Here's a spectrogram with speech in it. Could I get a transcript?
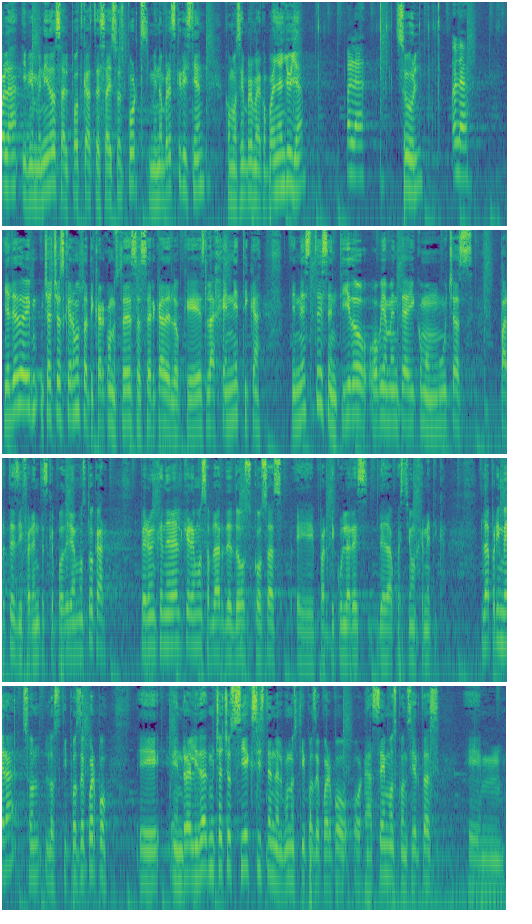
Hola y bienvenidos al podcast de Saiso Sports. Mi nombre es Cristian. Como siempre me acompañan Yuya. Hola. Zul. Hola. Y el día de hoy, muchachos, queremos platicar con ustedes acerca de lo que es la genética. En este sentido, obviamente hay como muchas partes diferentes que podríamos tocar, pero en general queremos hablar de dos cosas eh, particulares de la cuestión genética. La primera son los tipos de cuerpo. Eh, en realidad, muchachos, sí existen algunos tipos de cuerpo o nacemos con ciertas eh,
